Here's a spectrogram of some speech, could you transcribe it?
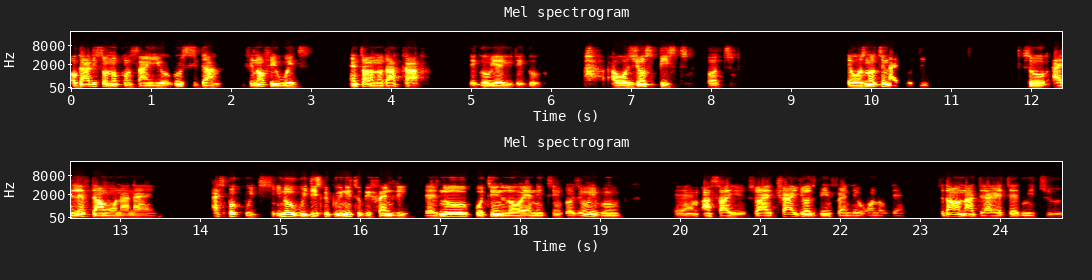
oh God, this will not concern you. Go sit down. If you not feel wait, enter another car. They go where you they go. I was just pissed, but there was nothing I could do. So I left that one and I I spoke with, you know, with these people, you need to be friendly. There's no quoting law or anything because they won't even um, answer you. So I tried just being friendly with one of them. So that one directed me to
